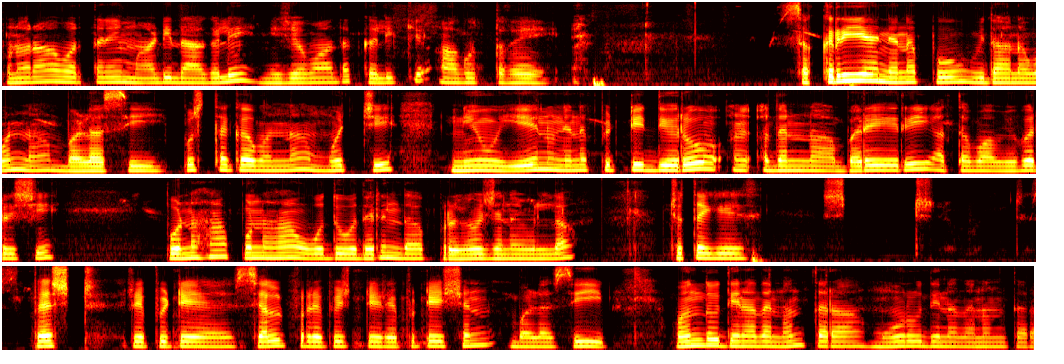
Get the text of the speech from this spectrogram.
ಪುನರಾವರ್ತನೆ ಮಾಡಿದಾಗಲೇ ನಿಜವಾದ ಕಲಿಕೆ ಆಗುತ್ತದೆ. ಸಕ್ರಿಯ ನೆನಪು ವಿಧಾನವನ್ನು ಬಳಸಿ, ಪುಸ್ತಕವನ್ನು ಮುಚ್ಚಿ, ನೀವು ಏನು ನೆನಪಿಟ್ಟಿದ್ದೀರೋ ಅದನ್ನು ಬರೆಯಿರಿ ಅಥವಾ ವಿವರಿಸಿ. ಪುನಃ ಪುನಃ ಓದುವುದರಿಂದ ಪ್ರಯೋಜನವಿಲ್ಲ. ಜೊತೆಗೆ ಬೆಸ್ಟ್ ರೆಪ್ಯುಟೇ, ಸೆಲ್ಫ್ ರೆಪಿಟಿ ರೆಪ್ಯುಟೇಷನ್ ಬಳಸಿ ಒಂದು ದಿನದ ನಂತರ, ಮೂರು ದಿನದ ನಂತರ,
